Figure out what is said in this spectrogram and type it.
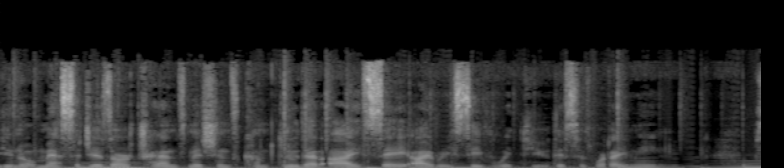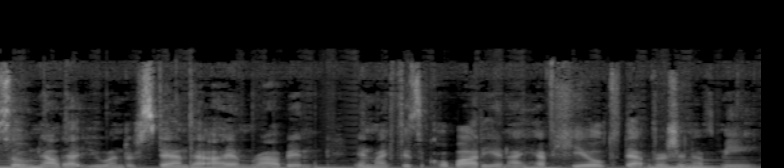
you know messages or transmissions come through that I say I receive with you. This is what I mean. So now that you understand that I am Robin in my physical body and I have healed that version of me,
